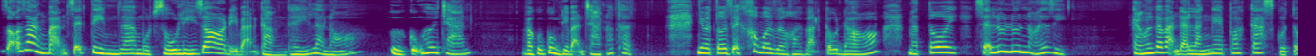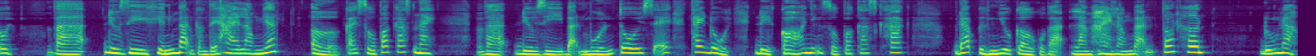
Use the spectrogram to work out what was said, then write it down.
Rõ ràng bạn sẽ tìm ra một số lý do để bạn cảm thấy là nó ừ cũng hơi chán và cuối cùng thì bạn chán nó thật. Nhưng mà tôi sẽ không bao giờ hỏi bạn câu đó, mà tôi sẽ luôn luôn nói gì? Cảm ơn các bạn đã lắng nghe podcast của tôi và điều gì khiến bạn cảm thấy hài lòng nhất ở cái số podcast này? và điều gì bạn muốn tôi sẽ thay đổi để có những số podcast khác đáp ứng nhu cầu của bạn, làm hài lòng bạn tốt hơn đúng nào,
